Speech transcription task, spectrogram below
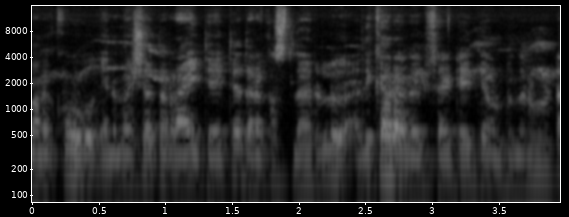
మనకు ఎనభై శాతం రాయితీ అయితే దరఖాస్తుదారులు అధికార వెబ్సైట్ అయితే ఉంటుందన్నమాట.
